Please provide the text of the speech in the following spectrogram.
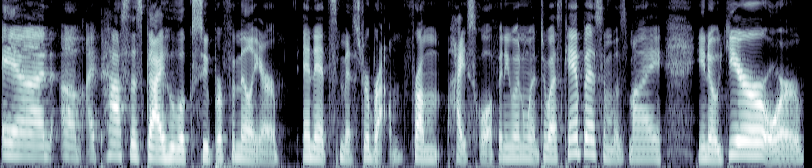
And um, I pass this guy who looks super familiar and it's Mr. Brown from high school. If anyone went to West Campus and was my, you know, year or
